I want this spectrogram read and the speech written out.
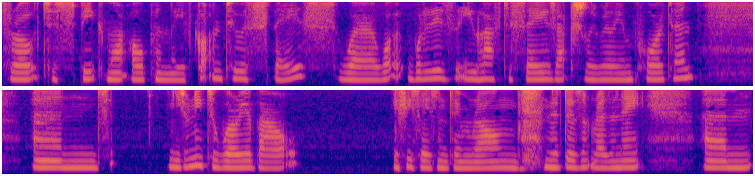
throat to speak more openly. You've gotten to a space where what what it is that you have to say is actually really important, and you don't need to worry about if you say something wrong that doesn't resonate. Um,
